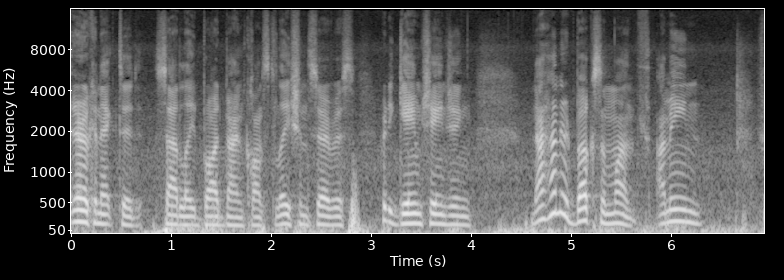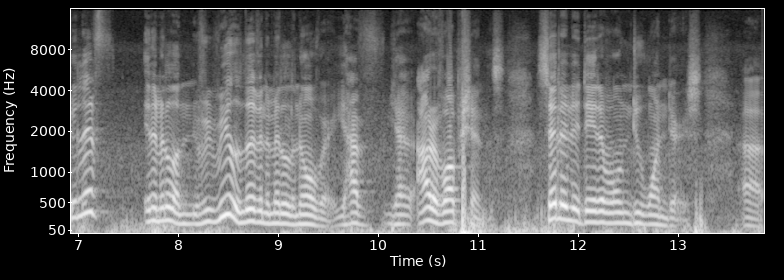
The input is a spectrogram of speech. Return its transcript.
interconnected satellite broadband constellation service. Pretty game changing. 900 bucks a month. I mean, if you live in the middle of, if you really live in the middle of nowhere, you have you have out of options. Cellular data won't do wonders. Uh,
